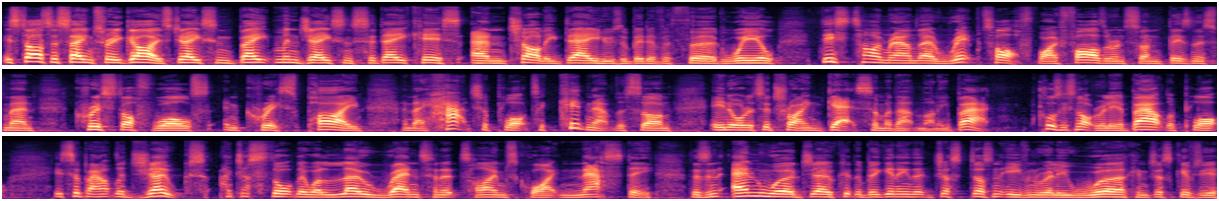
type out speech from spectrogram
It stars the same three guys Jason Bateman, Jason Sudeikis, and Charlie Day, who's a bit of a third wheel. This time round, they're ripped off by father and son businessmen Christoph Waltz and Chris Pine, and they hatch a plot to kidnap the son in order to try and get some of that money back. Of course, it's not really about the plot, it's about the jokes. I just thought they were low rent and at times quite nasty. There's an N word joke at the beginning that just doesn't even really work and just gives you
